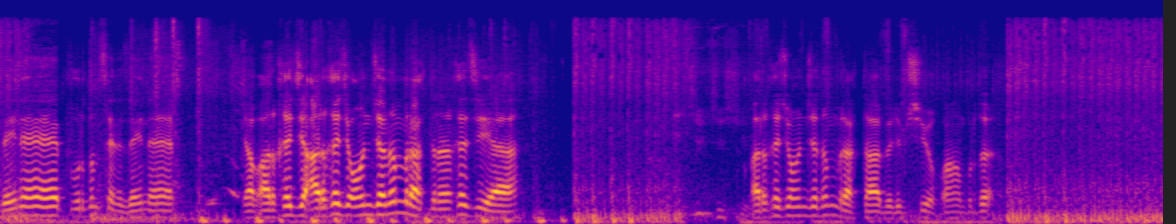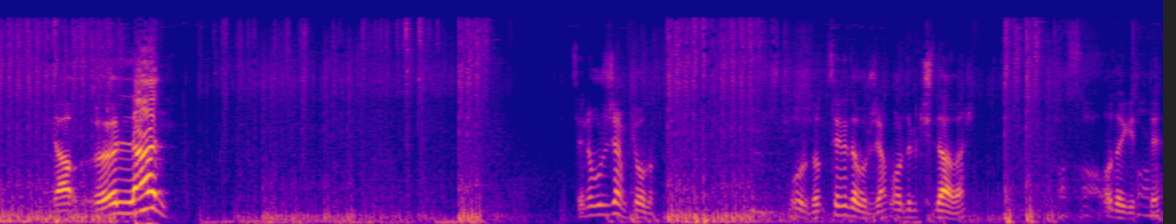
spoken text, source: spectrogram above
Zeynep vurdum seni Zeynep. Ya arkacı arkacı 10 canım bıraktın arkacı ya. Arkacı 10 canım bıraktı ha böyle bir şey yok. Aha burada. Ya öl lan. Seni vuracağım ki oğlum. Vurdum. Seni de vuracağım. Orada bir kişi daha var. O da gitti.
